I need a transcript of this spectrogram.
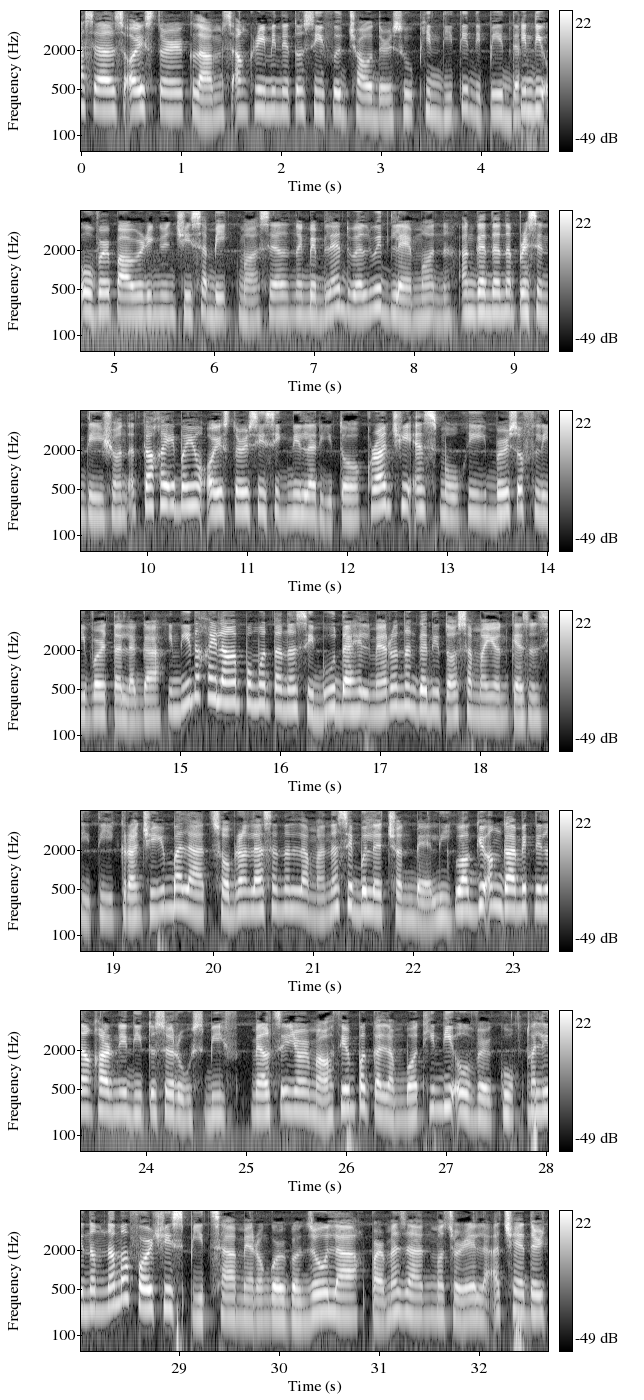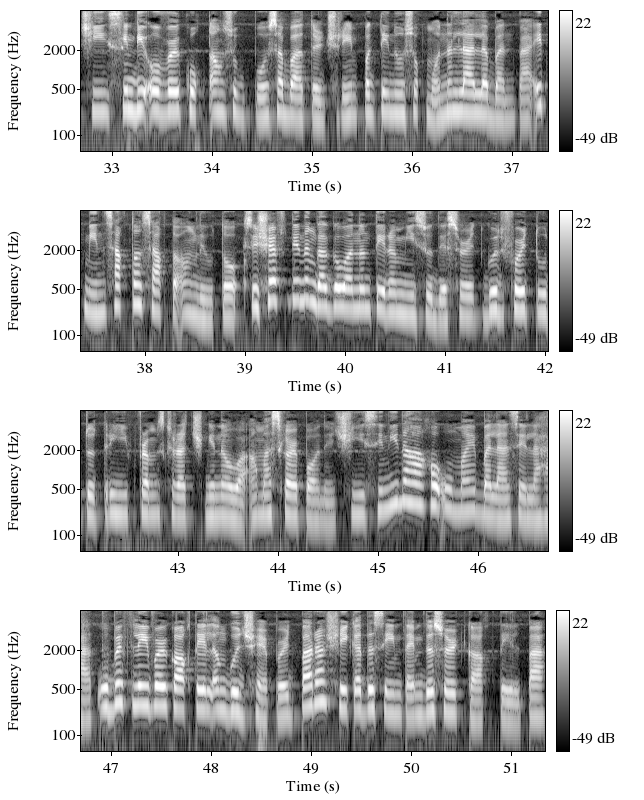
mussels, oyster, clams. Ang creamy nitong seafood chowder soup, hindi tinipid. Hindi overpowering yung cheese sa baked mussel. Nagbe-blend well with lemon. Ang ganda ng presentation at kakaiba yung oyster sisig nila rito. Crunchy and smoky, burst of flavor talaga. Hindi na kailangan pumunta ng Cebu dahil meron ng ganito sa Mayon, Quezon City. Crunchy yung balat, sobrang lasa ng laman ng Cebu lechon belly. Wagyu ang gamit nilang karne dito sa roast beef. Melts in your mouth yung pagkalambot, hindi overcooked. Malinam na ma four cheese pizza, merong gorgonzola, parmesan, mozzarella at cheddar cheese. Hindi overcooked ang sugpo sa buttered shrimp. Pag tinusok mo, nalalaban pa. It means saktong-sakto ang luto. Si chef din ang gagawa ng tiramisu dessert. Good for 2 to 3. From scratch ginawa ang mascarpone cheese. Hindi nakakaumay, balanse lahat. Ube flavor cocktail ang Good Shepherd. Parang shake at the same time dessert cocktail pa.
